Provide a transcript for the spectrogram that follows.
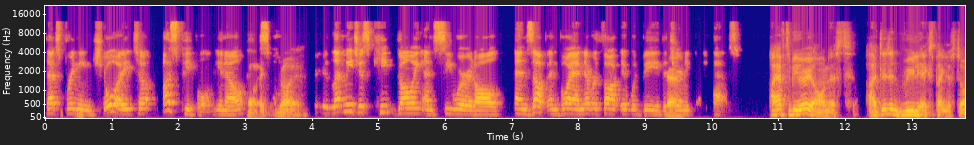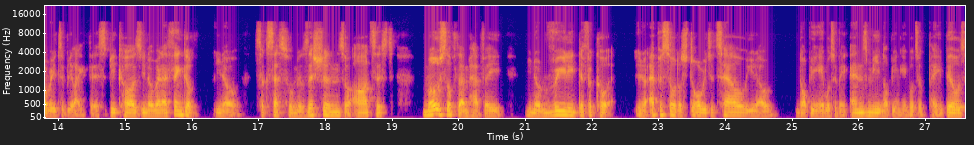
that's mm-hmm. bringing joy to us people, you know? Right. So right. Let me just keep going and see where it all ends up. And boy, I never thought it would be the yeah. journey that it has. I have to be very honest. I didn't really expect your story to be like this because, you know, when I think of, you know, successful musicians or artists, most of them have a you know really difficult you know episode or story to tell you know not being able to make ends meet not being able to pay bills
